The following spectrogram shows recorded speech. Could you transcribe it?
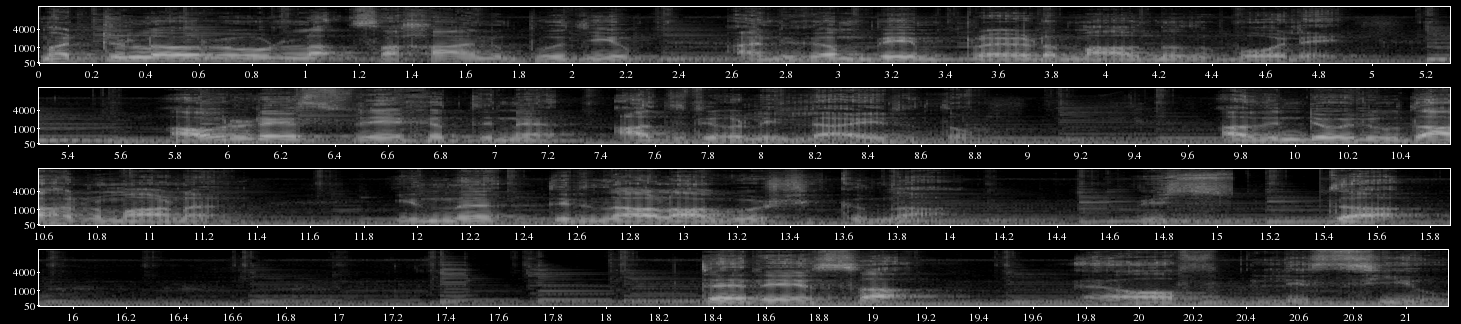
മറ്റുള്ളവരോടുള്ള സഹാനുഭൂതിയും അനുകമ്പയും പ്രകടമാവുന്നതുപോലെ അവരുടെ സ്നേഹത്തിന് അതിരുകളില്ലായിരുന്നു. അതിന്റെ ഒരു ഉദാഹരണമാണ് ഇന്ന് തിരുനാൾ ആഘോഷിക്കുന്ന വിശുദ്ധ തെരേസ ഓഫ് ലിസ്യു.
